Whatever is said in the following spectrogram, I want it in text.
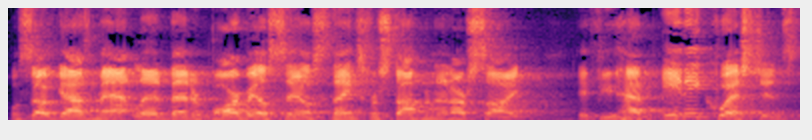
What's up guys, Matt Ledbetter, Barbell Sales. Thanks for stopping at our site. If you have any questions,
